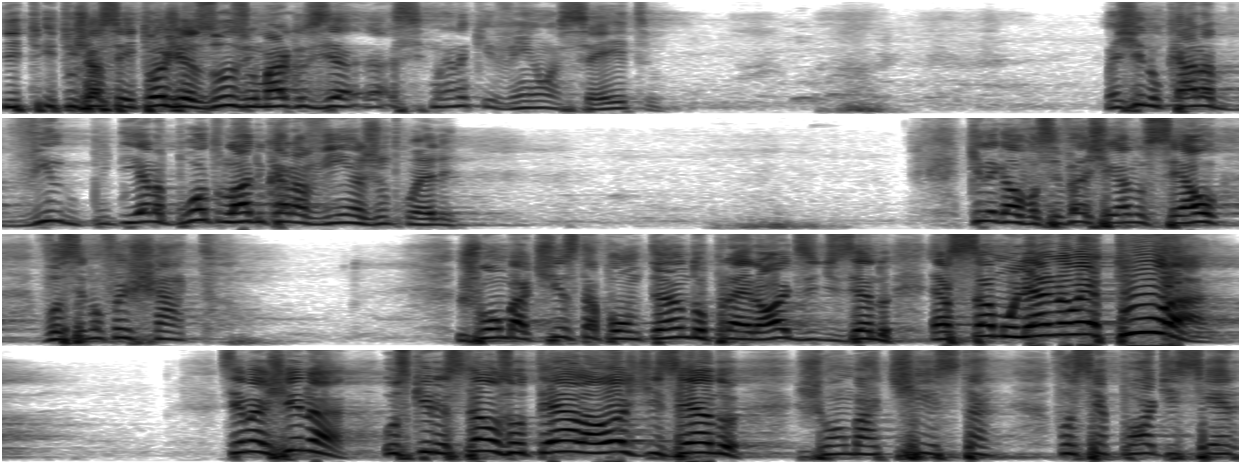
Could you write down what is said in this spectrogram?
e, e tu já aceitou Jesus? E o Marcos dizia: ah, semana que vem eu aceito. Imagina o cara vindo, e era para o outro lado e o cara vinha junto com ele. Que legal, você vai chegar no céu, você não foi chato. João Batista apontando para Herodes e dizendo: Essa mulher não é tua. Você imagina os cristãos, o Tela, hoje dizendo: João Batista, você pode ser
